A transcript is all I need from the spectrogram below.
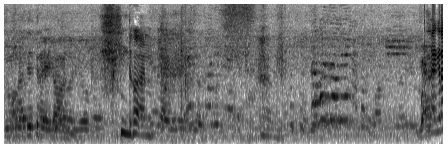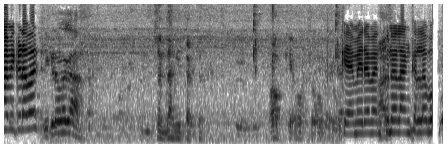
तू मध्येच राहील डॉन संग्राम इकडे बघ. इकडे बघा. सध्या मी करतो. ओके ओके ओके. कॅमेरामॅन कुणाला अंकलला बोल.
